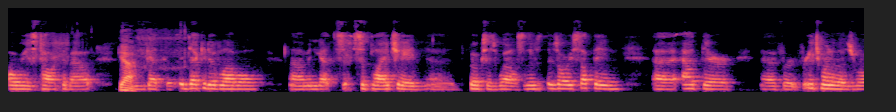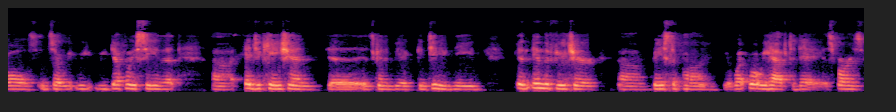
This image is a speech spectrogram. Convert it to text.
always talked about. Yeah. Um, you got the executive level, um, and you got su- supply chain uh, folks as well. So there's there's always something uh, out there uh, for for each one of those roles, and so we we, we definitely see that uh, education uh, is, going to be a continued need in, in the future uh, based upon what what we have today. As far as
